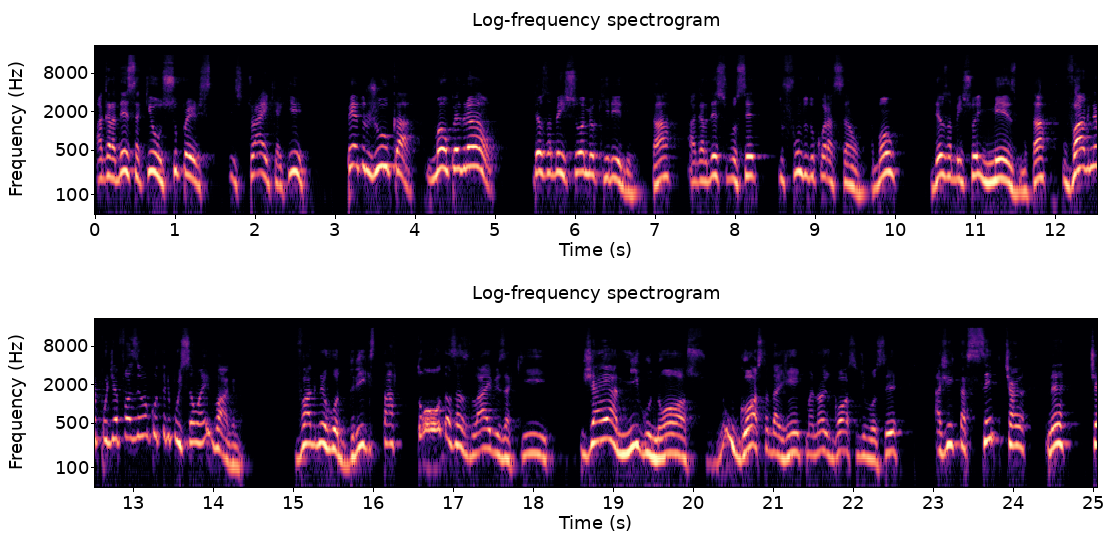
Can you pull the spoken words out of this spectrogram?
Agradeço aqui o Super Strike aqui. Pedro Juca, irmão Pedrão, Deus abençoe, meu querido, tá? Agradeço você do fundo do coração, tá bom? Deus abençoe mesmo, tá? O Wagner podia fazer uma contribuição aí, Wagner. Wagner Rodrigues tá todas as lives aqui, já é amigo nosso, não gosta da gente, mas nós gosta de você. A gente tá sempre te, né, te,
